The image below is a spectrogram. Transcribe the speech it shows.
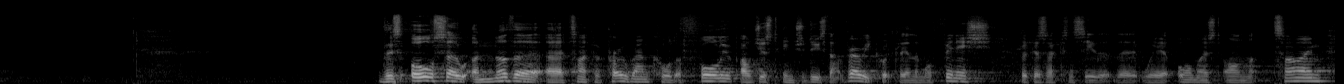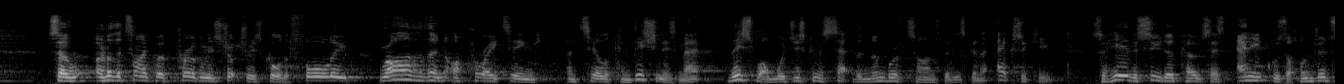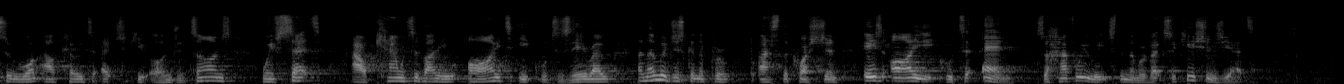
There's also another uh, type of program called a for loop. I'll just introduce that very quickly and then we'll finish because I can see that the, we're almost on time. So another type of programming structure is called a for loop. Rather than operating until a condition is met, This one, we're just going to set the number of times that it's going to execute. So here the pseudocode says n equals 100, so we want our code to execute 100 times. We've set our counter value i to equal to 0, and then we're just going to ask the question, is i equal to n? So have we reached the number of executions yet?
